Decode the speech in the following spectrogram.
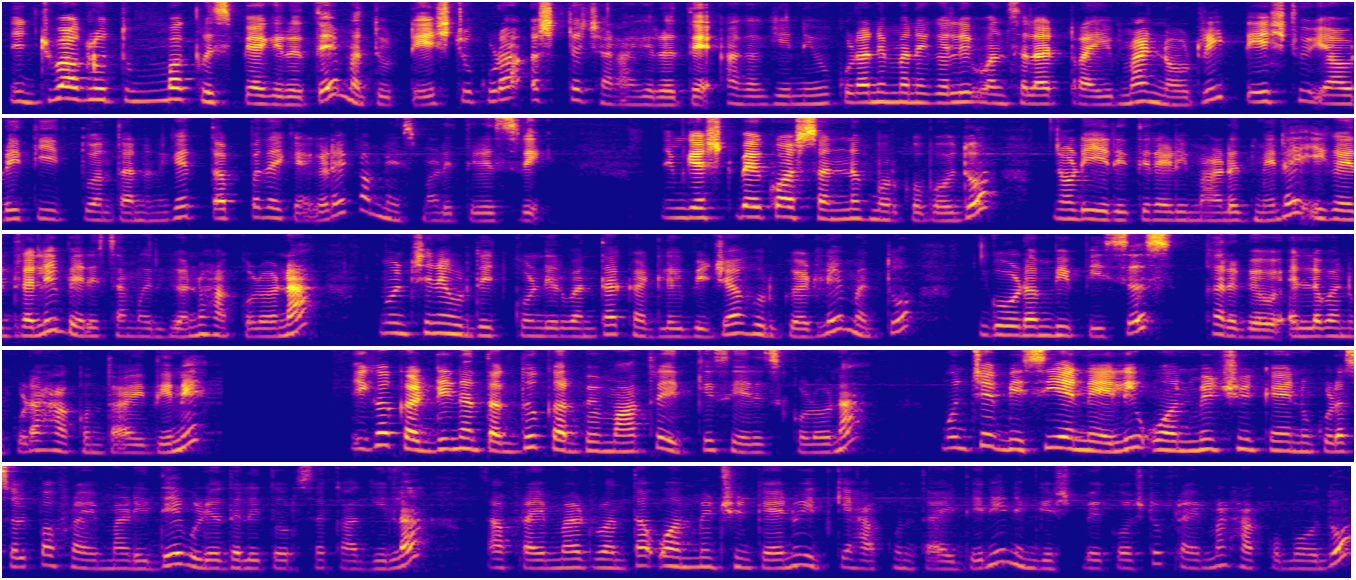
ನಿಜವಾಗ್ಲೂ ತುಂಬ ಕ್ರಿಸ್ಪಿಯಾಗಿರುತ್ತೆ ಮತ್ತು ಟೇಸ್ಟು ಕೂಡ ಅಷ್ಟೇ ಚೆನ್ನಾಗಿರುತ್ತೆ. ಹಾಗಾಗಿ ನೀವು ಕೂಡ ನಿಮ್ಮ ಮನೆಯಲ್ಲಿ ಒಂದ್ಸಲ ಟ್ರೈ ಮಾಡಿ ನೋಡಿರಿ. ಟೇಸ್ಟು ಯಾವ ರೀತಿ ಇತ್ತು ಅಂತ ನನಗೆ ತಪ್ಪದೆ ಕೆಳಗಡೆ ಕಮ್ಮಿಸ್ ಮಾಡಿ ತಿಳಿಸ್ರಿ. ನಿಮ್ಗೆ ಎಷ್ಟು ಬೇಕೋ ಅಷ್ಟು ಸಣ್ಣಗೆ ಮುರ್ಕೋಬೋದು. ನೋಡಿ, ಈ ರೀತಿ ರೆಡಿ ಮಾಡಿದ್ಮೇಲೆ ಈಗ ಇದರಲ್ಲಿ ಬೇರೆ ಸಾಮಗ್ರಿಗಳನ್ನು ಹಾಕೊಳ್ಳೋಣ. ಮುಂಚೆನೇ ಹುರಿದಿಟ್ಕೊಂಡಿರುವಂಥ ಕಡಲೆ ಬೀಜ ಹುರ್ಗಡ್ಲೆ ಮತ್ತು ಗೋಡಂಬಿ ಪೀಸಸ್ ಕರಿಬೇವು ಎಲ್ಲವನ್ನು ಕೂಡ ಹಾಕೊತಾ ಇದ್ದೀನಿ. ಈಗ ಕಡ್ಡಿನ ತೆಗೆದು ಕರಿಬೇವು ಮಾತ್ರ ಇದಕ್ಕೆ ಸೇರಿಸ್ಕೊಳ್ಳೋಣ. ಮುಂಚೆ ಬಿಸಿ ಎಣ್ಣೆಯಲ್ಲಿ ಒಣಮೆಣ್ಸಿನ್ಕಾಯನ್ನು ಕೂಡ ಸ್ವಲ್ಪ ಫ್ರೈ ಮಾಡಿದ್ದೆ. ವಿಡಿಯೋದಲ್ಲಿ ತೋರ್ಸೋಕ್ಕಾಗಿಲ್ಲ. ಆ ಫ್ರೈ ಮಾಡುವಂಥ ಒಂದು ಮೆಣಸಿನ್ಕಾಯಿನೂ ಇದಕ್ಕೆ ಹಾಕೊತಾ ಇದ್ದೀನಿ. ನಿಮ್ಗೆ ಎಷ್ಟು ಬೇಕೋ ಅಷ್ಟು ಫ್ರೈ ಮಾಡಿ ಹಾಕೋಬೋದು.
